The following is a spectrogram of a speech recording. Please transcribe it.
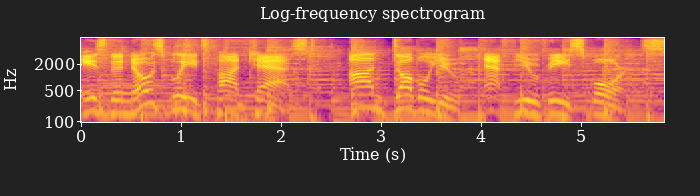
is the Nosebleeds Podcast on WFUV Sports.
